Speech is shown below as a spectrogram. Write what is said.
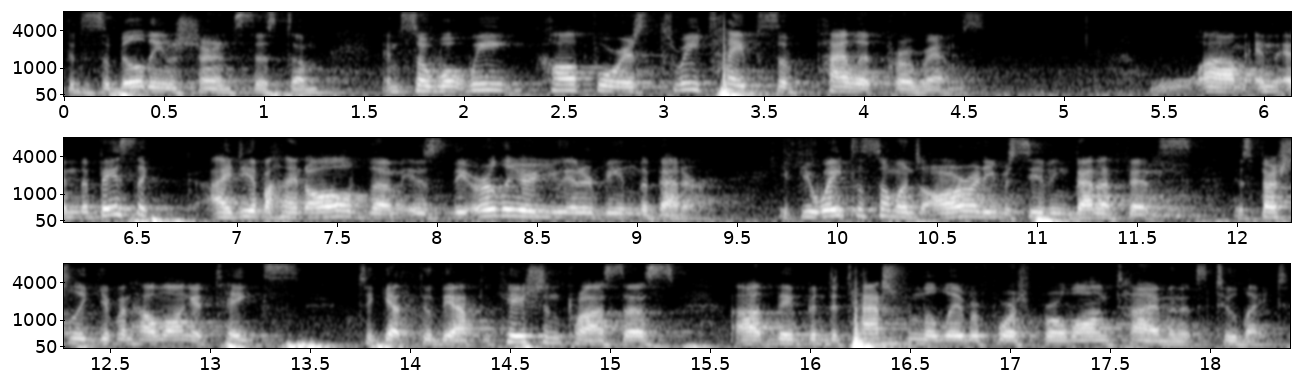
the disability insurance system. And so, what we call for is three types of pilot programs. Um, and, and the basic idea behind all of them is the earlier you intervene, the better. If you wait till someone's already receiving benefits, especially given how long it takes to get through the application process, uh, they've been detached from the labor force for a long time and it's too late.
